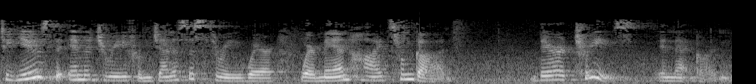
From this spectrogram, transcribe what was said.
to use the imagery from Genesis 3 where, where man hides from God, there are trees in that garden.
